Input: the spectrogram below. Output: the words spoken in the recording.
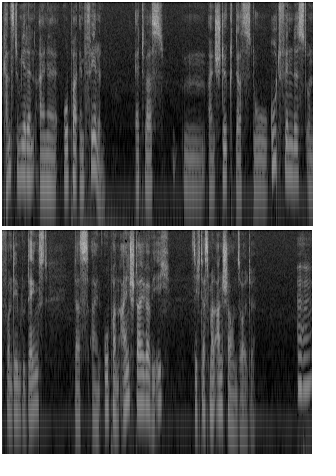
Kannst du mir denn eine Oper empfehlen? Etwas, ein Stück, das du gut findest und von dem du denkst, dass ein Operneinsteiger wie ich sich das mal anschauen sollte? Mhm.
